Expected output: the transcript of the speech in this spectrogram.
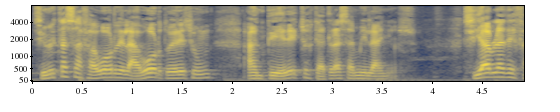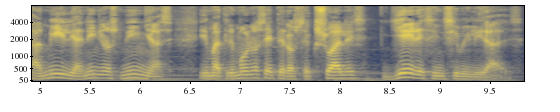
Si no estás a favor del aborto, eres un antiderechos que atrasa mil años. Si hablas de familia, niños, niñas y matrimonios heterosexuales, hieres incivilidades.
